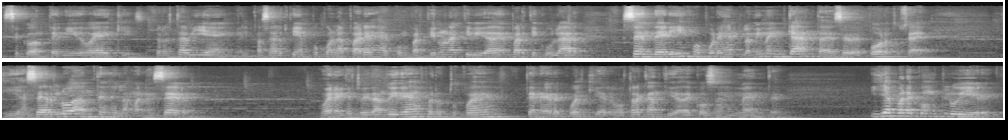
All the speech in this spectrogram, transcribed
ese contenido X, pero está bien el pasar tiempo con la pareja, compartir una actividad en particular, senderismo, por ejemplo, a mí me encanta ese deporte, o sea, y hacerlo antes del amanecer. Bueno, y te estoy dando ideas, pero tú puedes tener cualquier otra cantidad de cosas en mente. Y ya para concluir,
